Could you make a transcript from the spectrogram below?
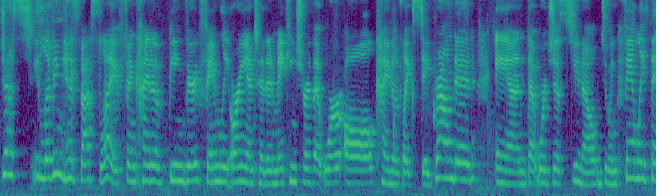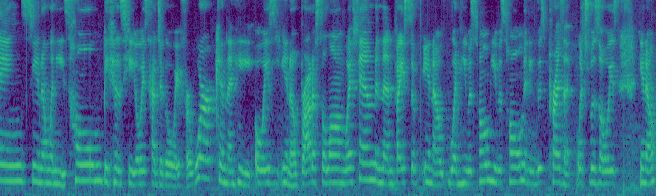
just living his best life and kind of being very family oriented and making sure that we're all kind of like stay grounded and that we're just you know doing family things you know when he's home because he always had to go away for work and then he always you know brought us along with him and then vice of, you know when he was home he was home and he was present which was always you know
